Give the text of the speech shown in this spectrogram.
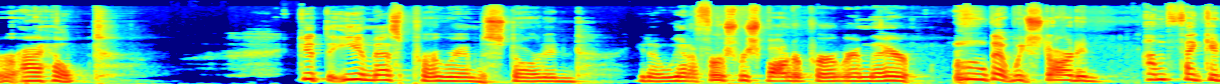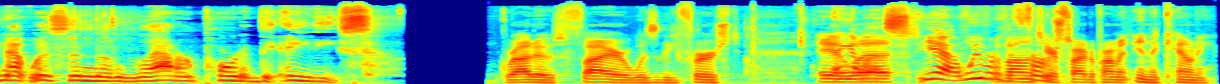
or I helped get the EMS program started. You know, we had a first responder program there that we started. I'm thinking that was in the latter part of the 80s. Grottoes Fire was the first ALS, Yeah, we were the volunteer fire department in the county.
